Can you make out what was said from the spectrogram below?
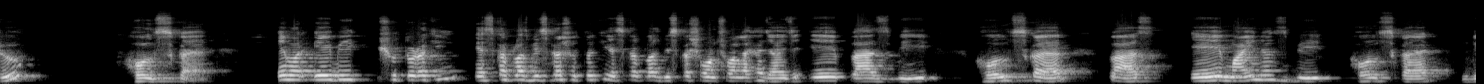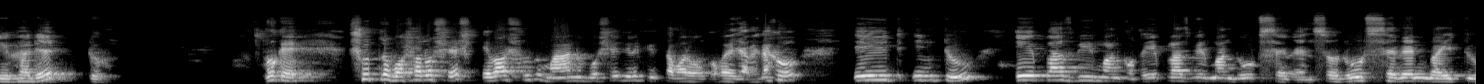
to whole square এবার এ বি সূত্রটা কি? স্কোয়ার প্লাস বি স্কোয়ার সূত্র কি? স্কোয়ার প্লাস বি স্কোয়ার সমান সমান লেখা যায় যে a plus b whole square plus a minus b whole square divided to okay সূত্র বসানো শেষ, এবার শুধু মান বসিয়ে দিলে কিন্তু আমার অঙ্ক হয়ে যাবে। দেখো এইট ইন্টু এ প্লাস বির মান কত? এ প্লাস বির মান root seven so root seven by two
